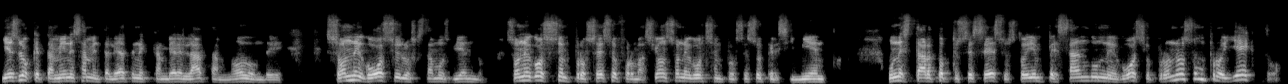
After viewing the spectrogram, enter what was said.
Y es lo que también esa mentalidad tiene que cambiar el ATAM, ¿no? Donde son negocios los que estamos viendo. Son negocios en proceso de formación, son negocios en proceso de crecimiento. Un startup, pues es eso, estoy empezando un negocio, pero no es un proyecto.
